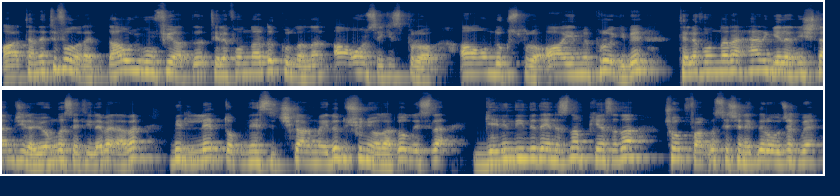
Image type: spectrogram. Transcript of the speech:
Alternatif olarak daha uygun fiyatlı telefonlarda kullanılan A18 Pro, A19 Pro, A20 Pro gibi telefonlara her gelen işlemciyle, Yonga setiyle beraber bir laptop nesli çıkarmayı da düşünüyorlar. Dolayısıyla gelindiğinde de en azından piyasada çok farklı seçenekler olacak ve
